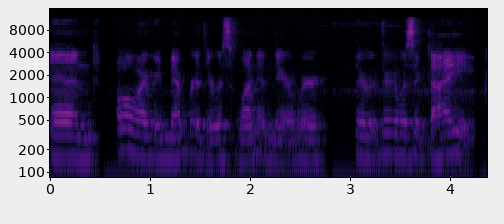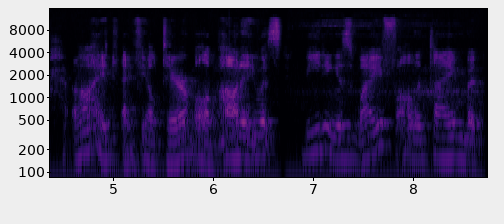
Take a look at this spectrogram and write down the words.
and oh, I remember there was one in there where. There, there was a guy. Oh, I, I feel terrible about it. He was beating his wife all the time, but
